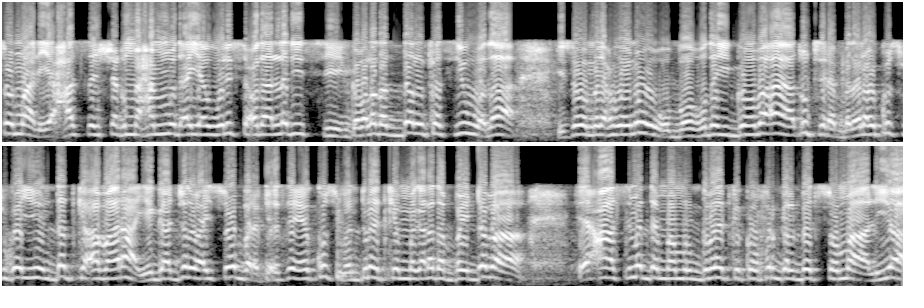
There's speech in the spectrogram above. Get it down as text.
soomaaliya xasan sheekh maxamuud ayaa weli socdaalladiisii gobollada dalka sii wada isagoo madaxweynuhu booqday goobo aad u tiro badan oo ay ku sugan yihiin dadka abaaraha iyo gaajadu ay soo barakicisay ee ku sugan duleedka magaalada baydhaba ee caasimada maamul goboleedka koonfur galbeed soomaaliya.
